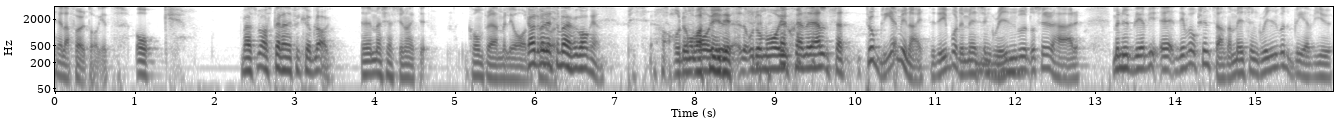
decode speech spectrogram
hela företaget. Och vad spelar ni för klubblag? Eh, Manchester United kom för en miljard Ja, det var det som var övergången. Precis. Och, de och vad har ju, och de har ju generellt sett problem United. Det är ju både Mason Greenwood och så är det här. Men nu blev ju, eh, det var också intressant, att Mason Greenwood blev ju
